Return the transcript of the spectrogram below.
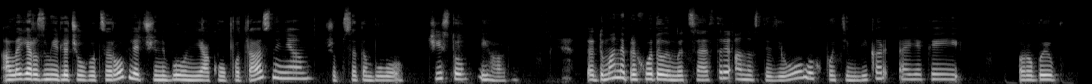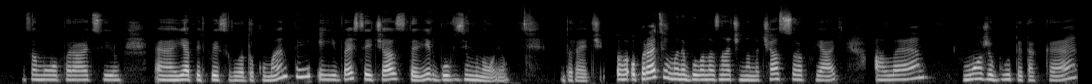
Але я розумію, для чого це роблять, що не було ніякого подразнення, щоб все там було чисто і гарно. Е, До мене приходили медсестри, анестезіолог, потім лікар, який робив саму операцію. Е, Я підписувала документи, і весь цей час Давід був зі мною. До речі, Е, операція у мене була назначена на час 45, але може бути таке,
